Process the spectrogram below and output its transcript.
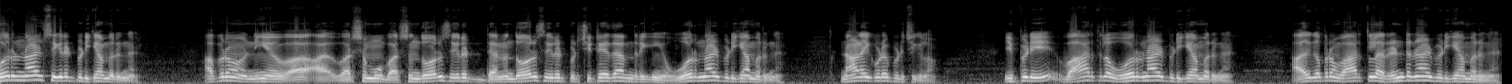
ஒரு நாள் சிகரெட் பிடிக்காமல் இருங்க. அப்புறம் நீங்கள் வருஷமும் வருஷந்தோறும் சிகரெட் தினந்தோறும் சிகரெட் பிடிச்சிட்டே தான் இருந்திருக்கீங்க. ஒரு நாள் பிடிக்காமல் இருங்க. நாளைக்கு கூட பிடிச்சிக்கலாம். இப்படி வாரத்தில் ஒரு நாள் பிடிக்காமல் இருங்க. அதுக்கப்புறம் வாரத்தில் ரெண்டு நாள் பிடிக்காமல் இருங்க.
